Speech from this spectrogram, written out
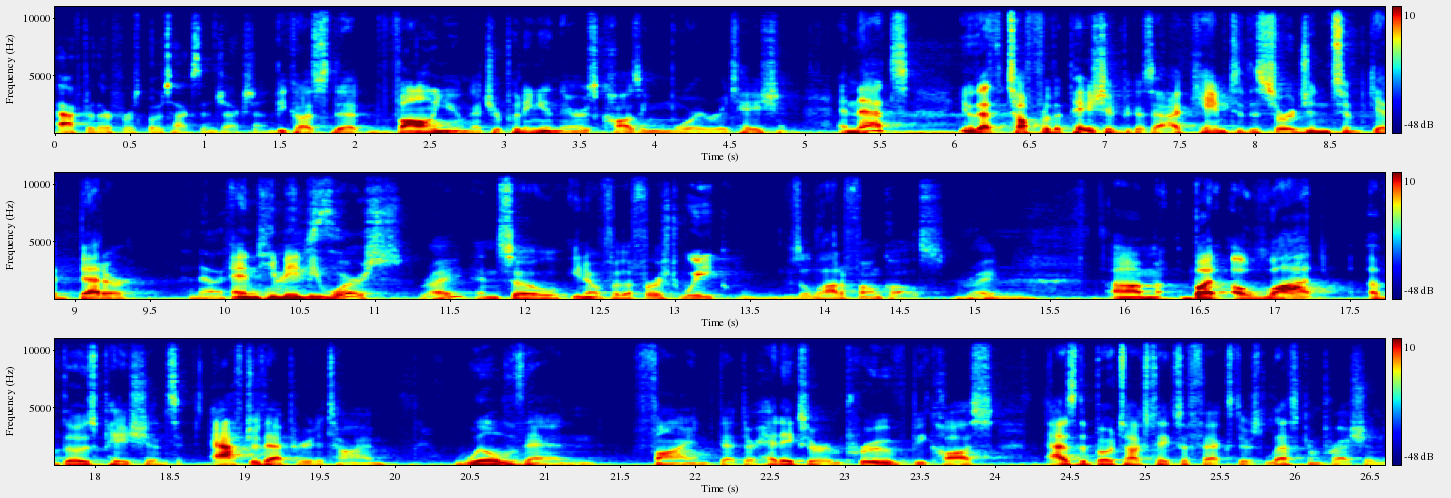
after their first Botox injection. Because that volume that you're putting in there is causing more irritation. And that's, you know, that's tough for the patient because I came to the surgeon to get better. and he made me worse, right? And so, you know, for the first week, it was a lot of phone calls, mm-hmm. right? Um, but a lot of those patients, after that period of time, will then find that their headaches are improved because as the Botox takes effect, there's less compression,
